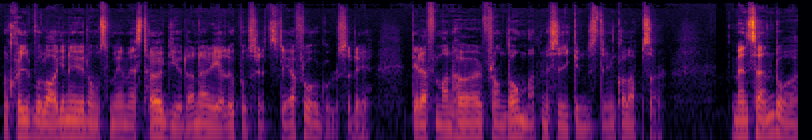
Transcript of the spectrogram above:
Men skivbolagen är ju de som är mest högljudda när det gäller upphovsrättsliga frågor. Så det, det är därför man hör från dem att musikindustrin kollapsar. Men sen då,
